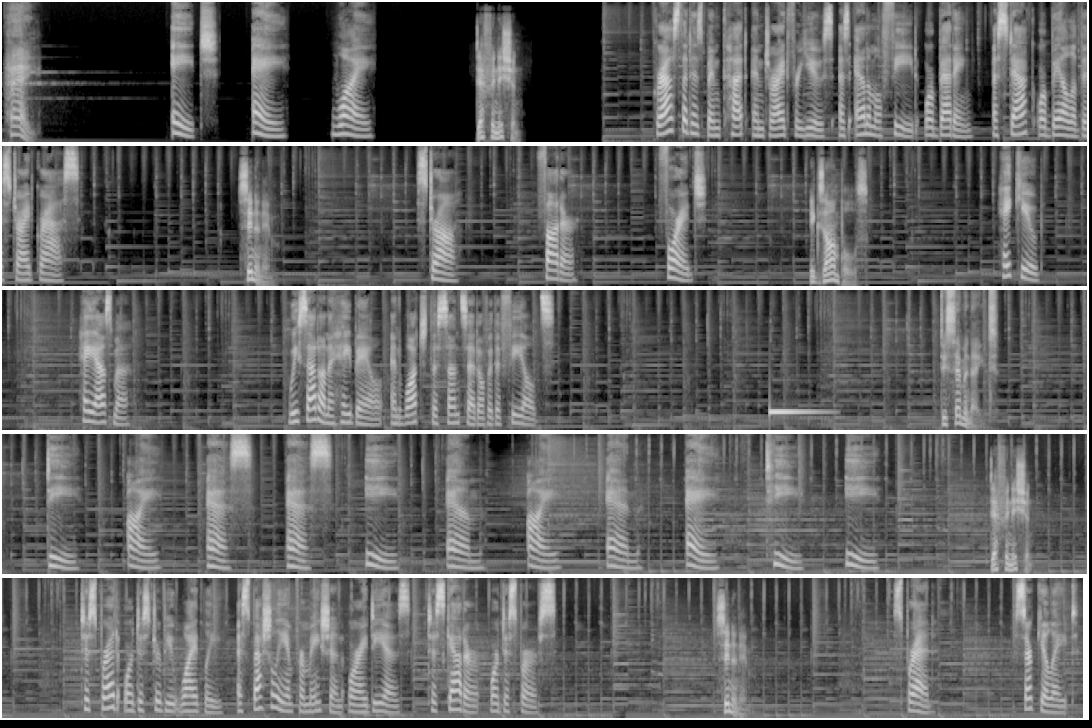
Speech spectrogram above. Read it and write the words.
Hay. H A Y Definition Grass that has been cut and dried for use as animal feed or bedding, a stack or bale of this dried grass. Synonym Straw, Fodder, Forage. Examples Hay cube. Hay asthma. We sat on a hay bale and watched the sunset over the fields. Disseminate. D I S S E M I N A T E. Definition To spread or distribute widely, especially information or ideas, to scatter or disperse. Synonym. Spread, Circulate,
